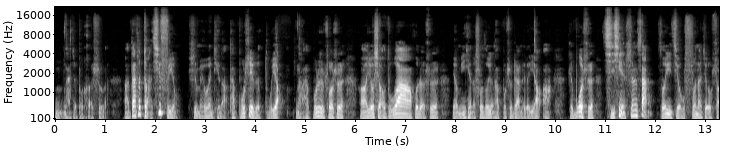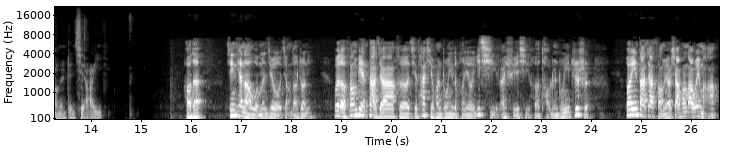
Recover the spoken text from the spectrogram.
嗯，那就不合适了啊。但是短期服用是没问题的，它不是一个毒药，那不是说是啊有小毒啊，或者是有明显的副作用，它不是这样的一个药啊，只不过是其性深散，所以久服呢就伤人真气而已。好的，今天呢我们就讲到这里。为了方便大家和其他喜欢中医的朋友一起来学习和讨论中医知识，欢迎大家扫描下方的二维码。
